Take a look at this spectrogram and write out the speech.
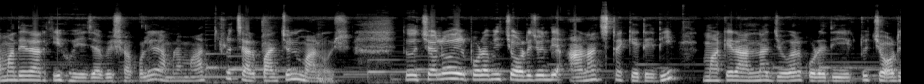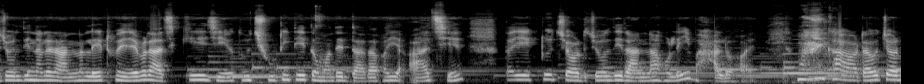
আমাদের আর কি হয়ে যাবে সকলের। আমরা মাত্র চার পাঁচজন মানুষ। তো চলো এরপর আমি চটজলদি আনাজটা কেটে দিই। মাকে রান্নার জোগাড় করে দিই একটু চট জলদি নাহলে রান্না লেট হয়ে যাবে। আজকে যেহেতু ছুটিতে তোমাদের দাদাভাই আছে, তাই একটু চট জলদি রান্না হলেই ভালো হয়। মানে খাওয়াটাও চট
